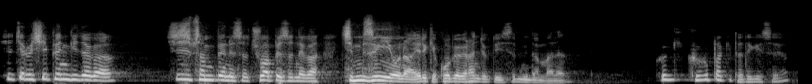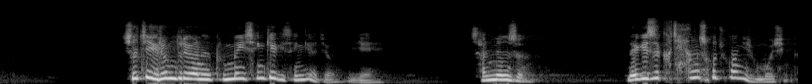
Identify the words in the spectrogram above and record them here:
실제로 시편 기자가 73편에서 주 앞에서 내가 짐승이오나 이렇게 고백을 한 적도 있습니다만은 그, 그것밖에 더 되겠어요? 실제 여러분들에게는 분명히 생각이 생겨죠, 이게. 살면서. 내게서 가장 소중한 게 무엇인가?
